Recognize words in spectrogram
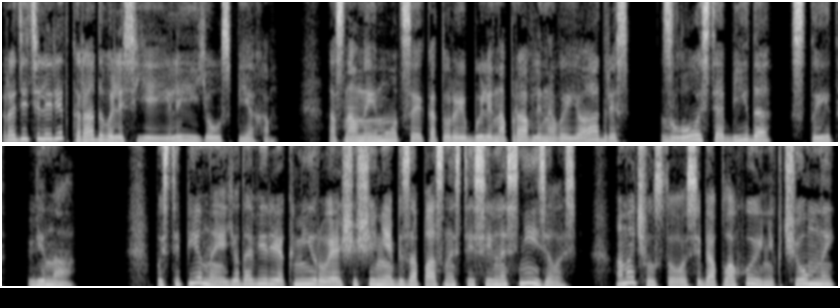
родители редко радовались ей или ее успехам. Основные эмоции, которые были направлены в ее адрес — злость, обида, стыд, вина — Постепенно ее доверие к миру и ощущение безопасности сильно снизилось. Она чувствовала себя плохой и никчемной,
